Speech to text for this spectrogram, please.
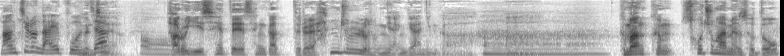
망치로 나의 구원자? 어. 바로 이 세대의 생각들을 한 줄로 정리한 게 아닌가. 어. 아. 그만큼 소중하면서도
